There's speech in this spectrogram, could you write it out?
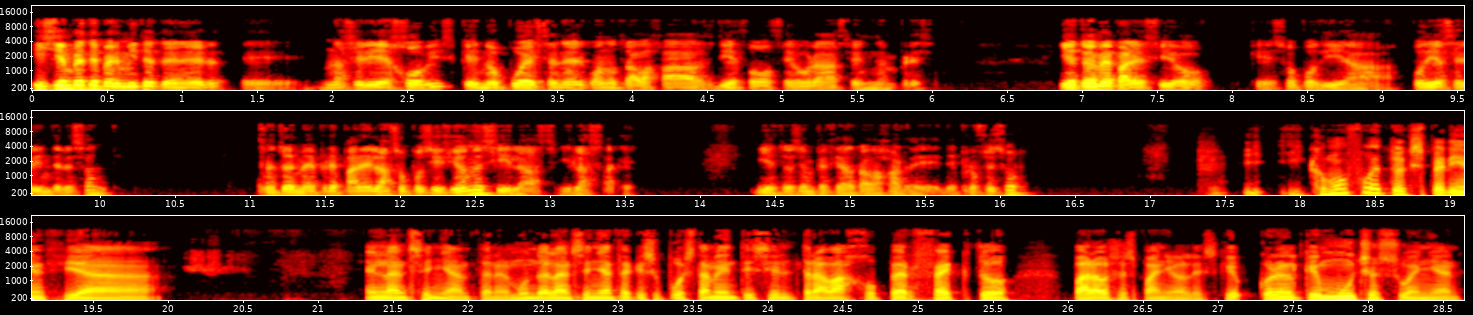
Y siempre te permite tener eh, una serie de hobbies que no puedes tener cuando trabajas 10 o 12 horas en una empresa. Y entonces me pareció que eso podía, podía ser interesante. Entonces me preparé las oposiciones y las, y las saqué. Y entonces empecé a trabajar de, profesor. ¿Y, ¿Y, cómo fue tu experiencia en la enseñanza, en el mundo de la enseñanza que supuestamente es el trabajo perfecto para los españoles, que, con el que muchos sueñan.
